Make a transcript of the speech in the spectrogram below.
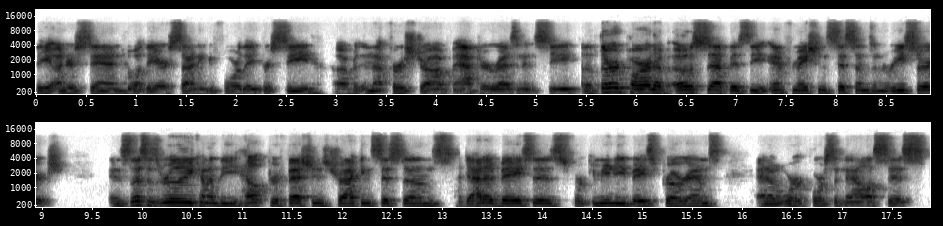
they understand what they are signing before they proceed uh, in that first job after residency. The third part of OSEP is the information systems and research. And so this is really kind of the health professions tracking systems, databases for community-based programs, and a workforce analysis.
